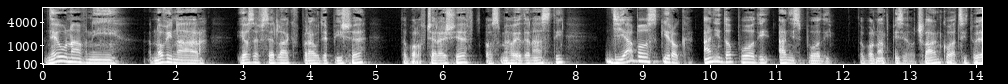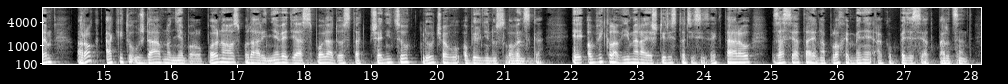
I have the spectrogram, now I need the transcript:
neunavný novinár Jozef Sedlák v Pravde píše, to bolo včerajšie, 8.11., diabolský rok ani do pôdy, ani z pôdy. To bol nadpis jeho článku a citujem, rok, aký tu už dávno nebol. Poľnohospodári nevedia z poľa dostať pšenicu, kľúčovú obilninu Slovenska. Jej obvyklá výmera je 400 tisíc hektárov, zasiata je na ploche menej ako 50%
